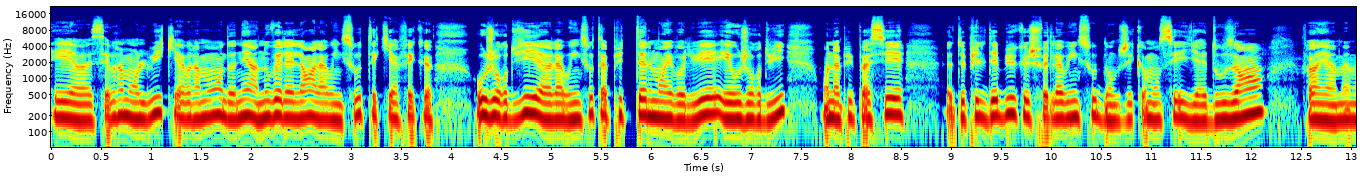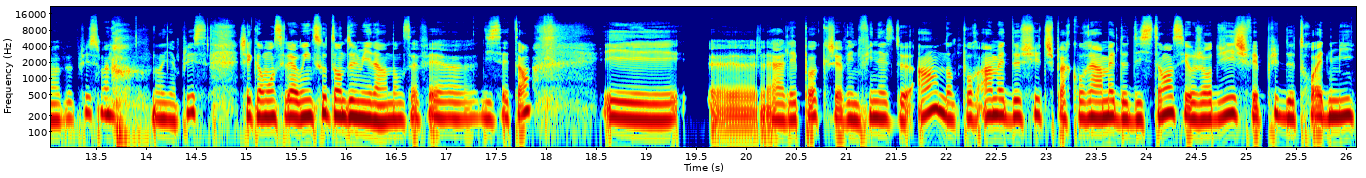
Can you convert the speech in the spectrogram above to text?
Et euh, c'est vraiment lui qui a vraiment donné un nouvel élan à la wingsuit et qui a fait que aujourd'hui euh, la wingsuit a pu tellement évoluer. Et aujourd'hui on a pu passer euh, depuis le début que je fais de la wingsuit donc j'ai commencé il y a 12 ans. Enfin il y a même un peu plus maintenant. Non il y a plus. J'ai commencé la wingsuit en 2001 donc ça fait 17 ans. Et euh, à l'époque, j'avais une finesse de 1. Donc, pour 1 mètre de chute, je parcourais 1 mètre de distance. Et aujourd'hui, je fais plus de 3,5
